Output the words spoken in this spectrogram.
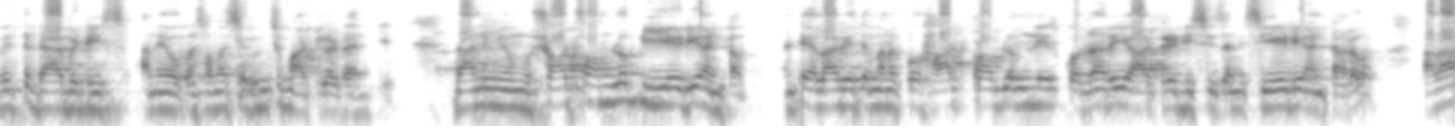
with diabetes అనే ఒక సమస్య గురించి మాట్లాడడానికి. దాన్ని మేము షార్ట్ ఫామ్లో పిఏడి అంటాం. అంటే ఎలాగైతే మనకు హార్ట్ ప్రాబ్లమ్ని కొరనరీ ఆర్టరీ డిసీజ్ అని సిఏడి అంటారో అలా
